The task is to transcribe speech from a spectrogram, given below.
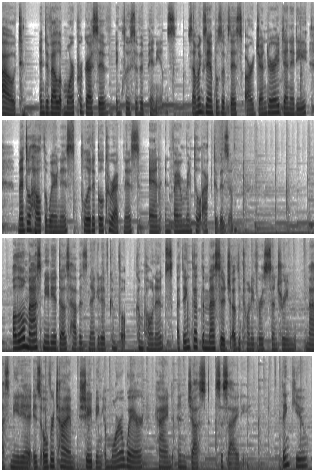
out and develop more progressive, inclusive opinions. Some examples of this are gender identity, mental health awareness, political correctness, and environmental activism. Although mass media does have its negative components, I think that the message of the 21st century mass media is over time shaping a more aware, kind, and just society. Thank you.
